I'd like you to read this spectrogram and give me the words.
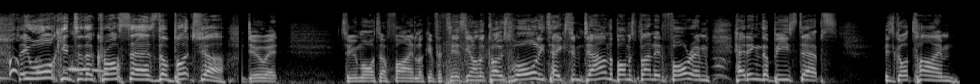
they walk into the crosshairs, the Butcher. Do it. Two more to find, looking for Tizian on the close wall. He takes him down. The bomb's planted for him, heading the B steps. He's got time.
